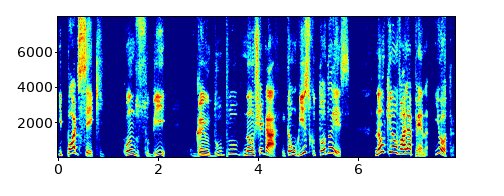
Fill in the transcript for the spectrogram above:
E pode ser que, quando subir, o ganho duplo não chegar. Então o risco todo é esse. Não que não vale a pena. E outra,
